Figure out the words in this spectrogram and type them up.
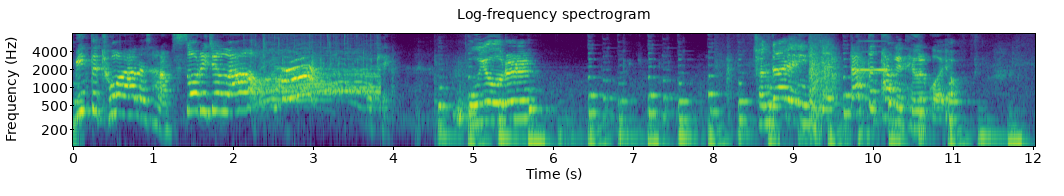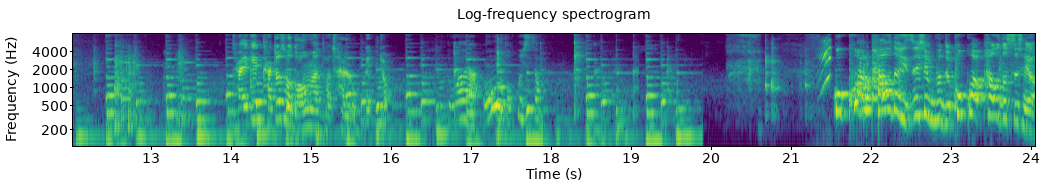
민트 좋아하는 사람 소리 질러. 오케이. 우유를 전자레인지에 따뜻하게 데울 거예요. 잘게 다져서 넣으면 더 잘 녹겠죠? 이거야. 오, 넣고 있어. 코코아 파우더 있으신 분들 코코아 파우더 쓰세요.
